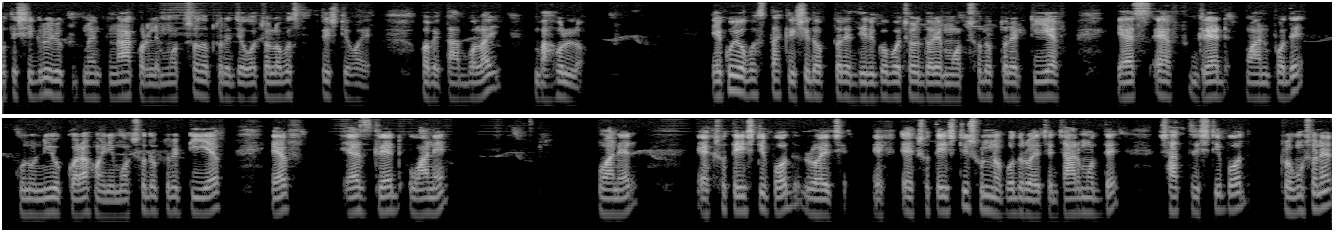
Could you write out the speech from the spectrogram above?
অতি শীঘ্রই রিক্রুটমেন্ট না করলে মৎস্য দপ্তরে যে অচল অবস্থা সৃষ্টি হয়, হবে তা বলাই বাহুল্য। একই অবস্থা কৃষি দপ্তরে দীর্ঘ বছর ধরে মৎস্য দপ্তরে TF S F grade one পদে কোনো নিয়োগ করা হয়নি। মৎস্য দপ্তরে টিএফ, এফ, এস গ্রেড ওয়ানে ওয়ানের একশো তেইশটি পদ রয়েছে। একশো তেইশটি শূন্য পদ রয়েছে, যার মধ্যে সাতত্রিশটি পদ প্রমোশনের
